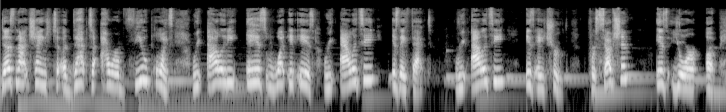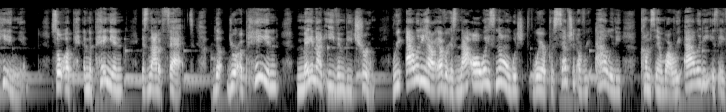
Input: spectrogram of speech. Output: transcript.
does not change to adapt to our viewpoints. Reality is what it is. Reality is a fact. Reality is a truth. Perception is your opinion. So an opinion is not a fact. The, your opinion may not even be true. Reality, however, is not always known, which where perception of reality comes in. While reality is a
